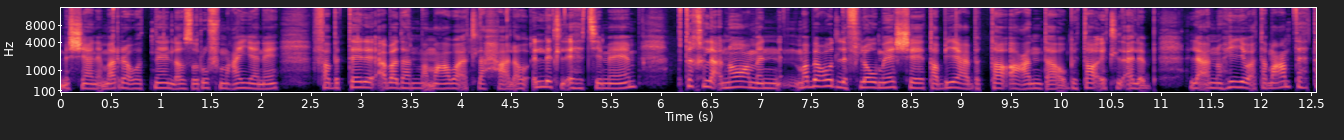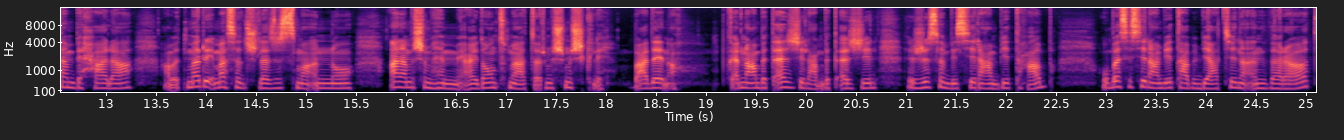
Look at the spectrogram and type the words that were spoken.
مش يعني مرة واثنين لظروف معينة فبالتالي أبدا ما معا وقت لحالها. وقلة الاهتمام بتخلق نوع من ما بيعود ال flow ماشي طبيعي بالطاقة عندها وبطاقة القلب لأنه هي وقتها ما عم تهتم بحالها عم بتمرق مسج لجسمها إنه أنا مش مهمة I don't matter مش مشكلة. بعدين كأنه عم بتأجل عم بتأجل. الجسم بيصير عم بيتعب وبس يصير عم بيتعب بيعطينا انذارات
